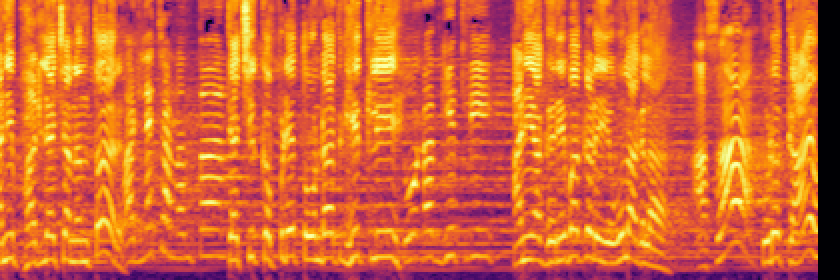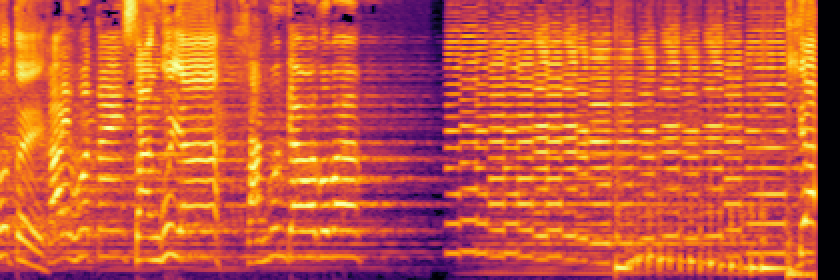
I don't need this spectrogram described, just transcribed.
आणि फाडल्याच्या नंतर पाडल्याच्या नंतर त्याची कपडे तोंडात घेतली. तोंडात घेतली. आणि या गरीबाकडे येऊ लागला. असा? पुढं काय होतंय? काय होतय? सांगूया. सांगून द्या वागोबा त्या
